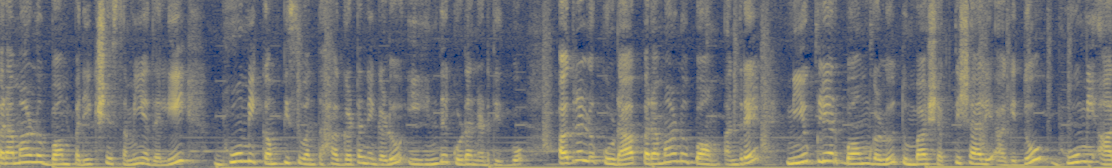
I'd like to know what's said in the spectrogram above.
ಪರಮಾಣು ಬಾಂಬ್ ಪರೀಕ್ಷೆ ಸಮಯದಲ್ಲಿ ಭೂಮಿ ಕಂಪಿಸುವಂತಹ ಘಟನೆಗಳು ಈ ಹಿಂದೆ ಕೂಡ ನಡೆದಿದ್ವು. ಅದರಲ್ಲೂ ಕೂಡ ಪರಮಾಣು ಬಾಂಬ್ ಅಂದ್ರೆ ನ್ಯೂಕ್ಲಿಯರ್ ಬಾಂಬ್ಗಳು ತುಂಬಾ ಶಕ್ತಿಶಾಲಿ ಆಗಿದ್ದು ಭೂಮಿ ಆ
